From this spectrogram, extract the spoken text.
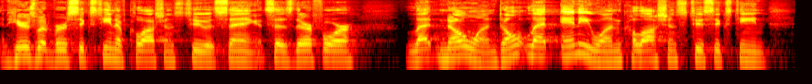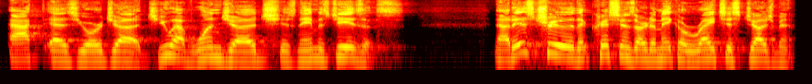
And here's what verse 16 of Colossians 2 is saying. It says, "Therefore, let no one, don't let anyone, Colossians 2:16, act as your judge. You have one judge, his name is Jesus." Now, it is true that Christians are to make a righteous judgment.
